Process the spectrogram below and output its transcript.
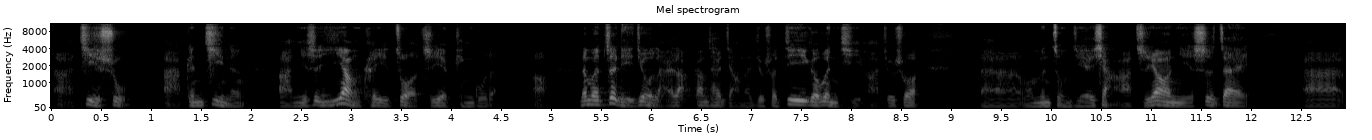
啊技术啊跟技能啊，你是一样可以做职业评估的。那么这里就来了，刚才讲的就是说第一个问题啊，就是说呃我们总结一下啊，只要你是在啊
